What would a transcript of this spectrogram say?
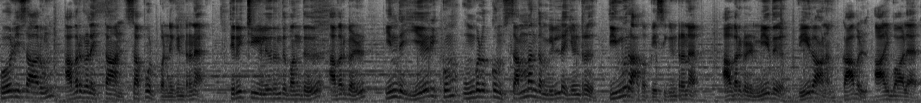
போலீசாரும் அவர்களைத்தான் சப்போர்ட் பண்ணுகின்றனர். திருச்சியிலிருந்து வந்து அவர்கள் இந்த ஏரிக்கும் உங்களுக்கும் சம்பந்தம் இல்லை என்று திமிராக பேசுகின்றனர். அவர்கள் மீது வீராணம் காவல் ஆய்வாளர்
